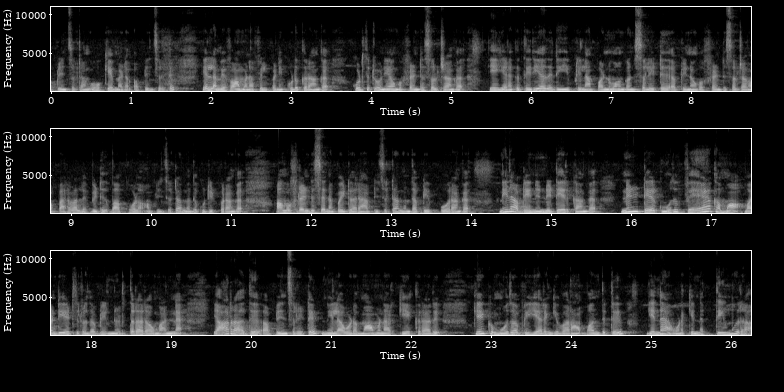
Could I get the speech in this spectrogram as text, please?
அப்படின்னு சொல்கிறாங்க ஓகே மேடம் அப்படின்னு சொல்லிட்டு எல்லாமே ஃபார்ம் எல்லாம் ஃபில் பண்ணி கொடுக்குறாங்க. கொடுத்துட்டு உடனே அவங்க ஃப்ரெண்டு சொல்கிறாங்க ஏ எனக்கு தெரியாது நீ இப்படிலாம் பண்ணுவாங்கன்னு சொல்லிட்டு அப்படின்னு அவங்க ஃப்ரெண்டு சொல்கிறாங்க பரவாயில்ல விடு வா போகலாம் அப்படின்னு சொல்லிட்டு அங்கேருந்து கூட்டிகிட்டு போகிறாங்க அவங்க ஃப்ரெண்டு சரி நான் போயிட்டு வரேன் அப்படின்னு சொல்லிட்டு அங்கேருந்து அப்படியே போகிறாங்க நீலா அப்படியே நின்றுட்டே இருக்காங்க. நின்றுட்டே இருக்கும்போது வேகமாக வண்டி எடுத்துகிட்டு வந்து அப்படியே நிறுத்துறாரு அவங்க அண்ணன். யார் அது? அப்படின்னு சொல்லிட்டு நிலாவோட மாமனார் கேட்குறாரு கேட்கும்போது அப்படியே இறங்கி வரான். வந்துட்டு என்ன உனக்கு என்ன திமுறா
